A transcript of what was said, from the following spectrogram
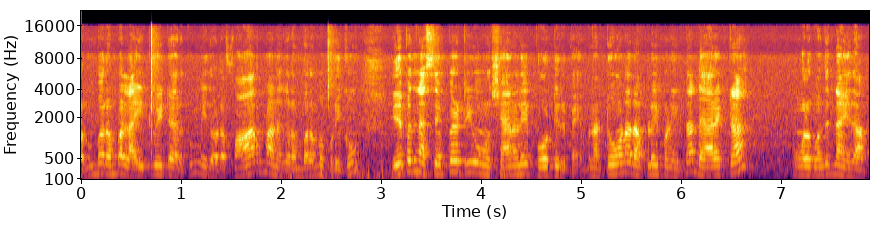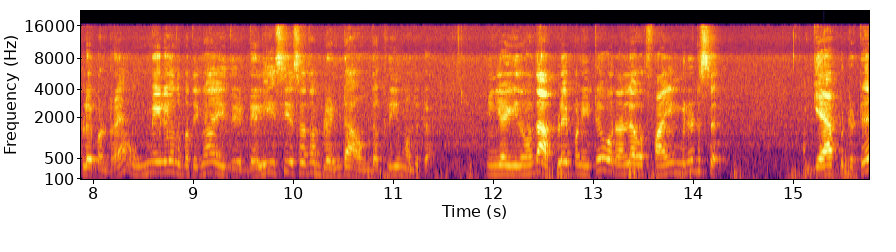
ரொம்ப ரொம்ப லைட் வெயிட்டாக இருக்கும். இதோட ஃபார்மா எனக்கு ரொம்ப ரொம்ப பிடிக்கும். இதை பற்றி நான் செப்பரேட்டிவ் உங்களுக்கு சேனலே போட்டிருப்பேன். இப்போ நான் டோனர் அப்ளை பண்ணிட்டு தான் டேரெக்டாக உங்களுக்கு வந்துட்டு நான் இதை அப்ளை பண்ணுறேன் உண்மையிலேயே வந்து பார்த்திங்கன்னா இது டெலிசியஸாக தான் ப்ளெண்ட் ஆகும். இந்த க்ரீம் வந்துட்டு. நீங்கள் இதை வந்து அப்ளை பண்ணிவிட்டு ஒரு நல்ல ஒரு ஃபைவ் மினிட்ஸ் கேப் விட்டுட்டு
